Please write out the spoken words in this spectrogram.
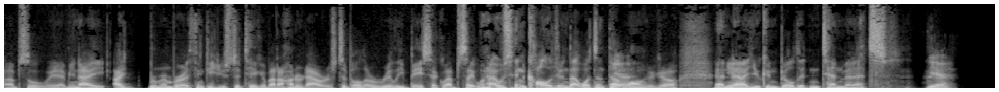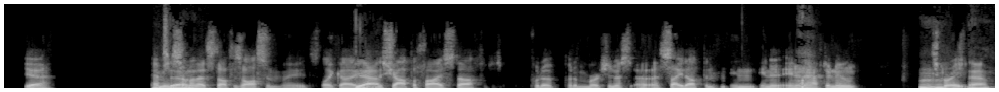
Absolutely. I mean, I, I remember, I think it used to take about 100 hours to build a really basic website when I was in college, and that wasn't that yeah. long ago. And yeah. now you can build it in 10 minutes. Yeah. Yeah. I mean, so, some of that stuff is awesome. It's like I, yeah. the Shopify stuff, just put a, put a merchant, a, a site up in, in, in, a, in an afternoon. It's mm-hmm. great. Yeah.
